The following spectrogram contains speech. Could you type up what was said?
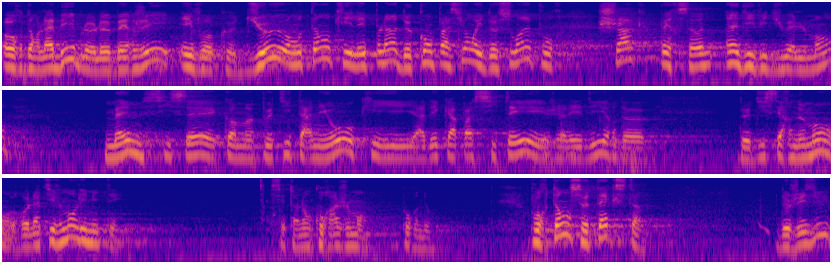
Or, dans la Bible, le berger évoque Dieu en tant qu'il est plein de compassion et de soins pour chaque personne individuellement, même si c'est comme un petit agneau qui a des capacités, j'allais dire, de, de discernement relativement limitées. C'est un encouragement pour nous. Pourtant, ce texte de Jésus,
